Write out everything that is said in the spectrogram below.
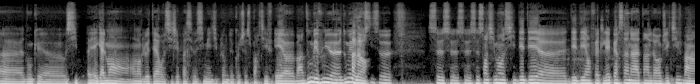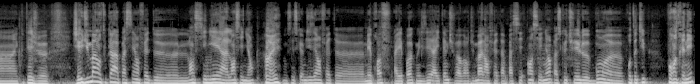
Euh, donc euh, aussi euh, également en, en Angleterre aussi j'ai passé aussi mes diplômes de coach sportif. Et euh, ben, d'où m'est venu d'où m'est venu aussi ce ce, ce, ce, sentiment aussi d'aider d'aider en fait les personnes à atteindre leur objectif. Ben écoutez je j'ai eu du mal en tout cas à passer en fait de l'enseigner à l'enseignant. Ouais. donc c'est ce que me disaient en fait euh, mes profs à l'époque. Me disaient Item tu vas avoir du mal en fait à passer enseignant parce que tu es le bon euh, prototype pour entraîner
